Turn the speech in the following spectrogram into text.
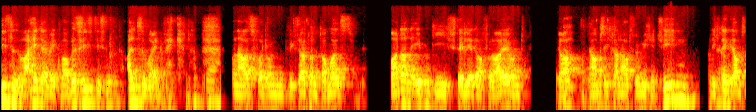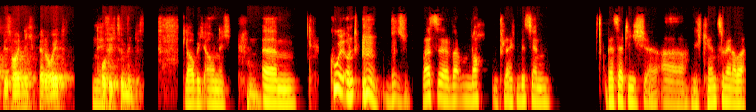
bisschen weiter weg war. Aber es ist, die sind allzu weit weg ne? ja. von Hausfurt. Und wie gesagt, und damals war dann eben die Stelle da frei und ja, ja. haben sich dann auch für mich entschieden. Und ich ja. denke, haben es bis heute nicht bereut. Nee. Hoffe ich zumindest. Glaube ich auch nicht. Hm. Ähm, cool. Und was äh, noch vielleicht ein bisschen besser dich äh, nicht kennenzulernen, aber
